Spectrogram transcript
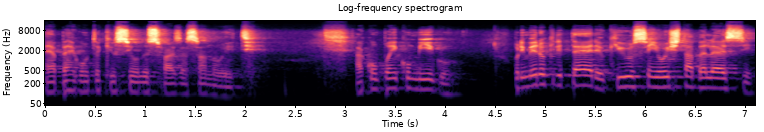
É a pergunta que o Senhor nos faz essa noite. Acompanhe comigo. O primeiro critério que o Senhor estabelece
